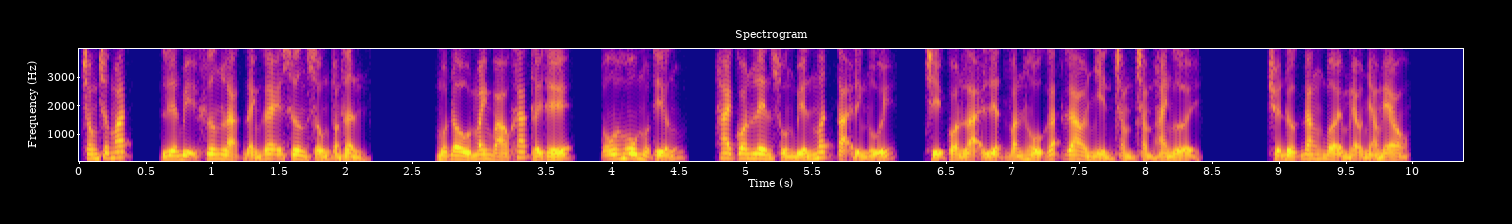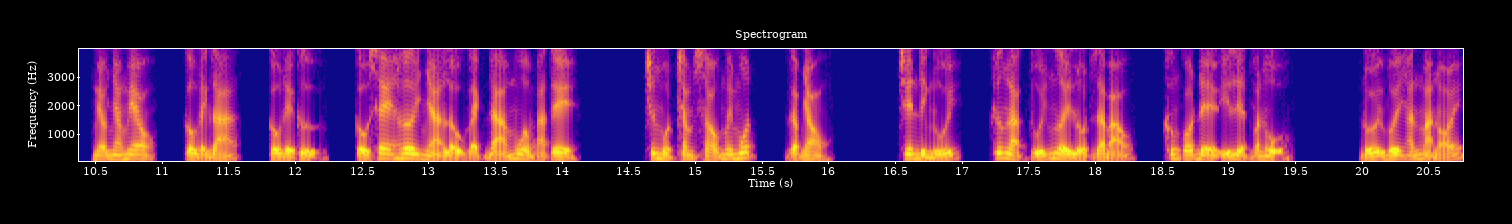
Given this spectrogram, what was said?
Trong trước mắt, liền bị khương lạc đánh gãy xương sống toàn thân. Một đầu manh báo khác thấy thế, ô hô một tiếng, hai con lên xuống biến mất tại đỉnh núi, chỉ còn lại liệt văn hổ gắt gao nhìn chằm chằm hai người. Chuyện được đăng bởi mèo nhà mèo. Mèo nhà mèo, cầu đánh giá, cầu đề cử, cầu xe hơi nhà lầu gạch đá mua ba t chương một trăm sáu mươi mốt, gặp nhau. Trên đỉnh núi, khương lạc túi người lột ra báo, không có để ý liệt văn hổ. Đối với hắn mà nói,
